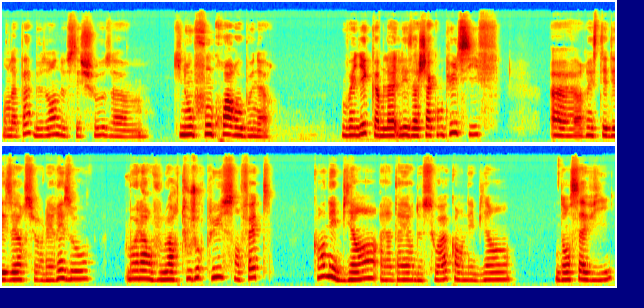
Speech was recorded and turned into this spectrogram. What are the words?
on n'a pas besoin de ces choses euh, qui nous font croire au bonheur. Vous voyez, comme les achats compulsifs, euh, rester des heures sur les réseaux, voilà, en vouloir toujours plus, en fait, quand on est bien à l'intérieur de soi, quand on est bien dans sa vie,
